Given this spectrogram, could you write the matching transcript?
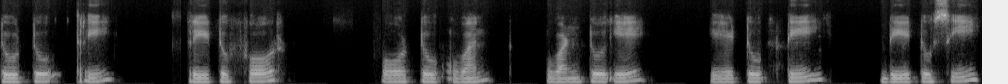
2 to 3, 3 to 4, 4 to 1, 1 to A, A to D, D to C,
